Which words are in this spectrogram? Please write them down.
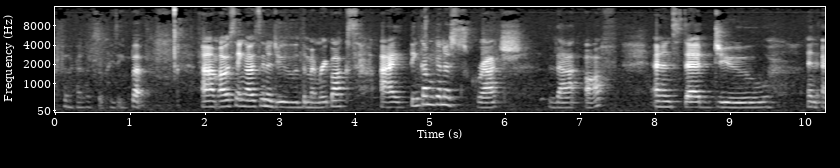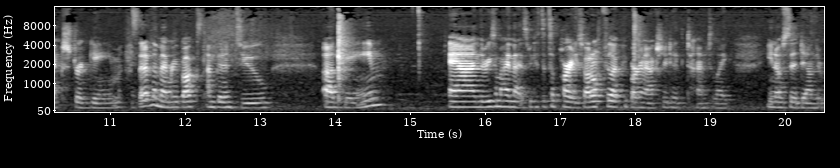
I feel like I look so crazy. But um, I was saying I was gonna do the memory box. I think I'm gonna scratch that off and instead do an extra game. Instead of the memory box, I'm gonna do a game. And the reason behind that is because it's a party, so I don't feel like people are gonna actually take the time to like, you know, sit down,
